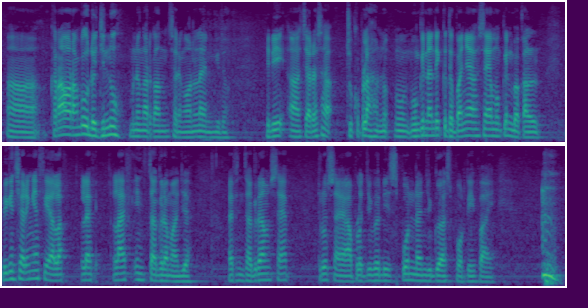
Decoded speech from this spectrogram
Uh, karena orang tuh udah jenuh mendengarkan sharing online gitu. Jadi uh, saya rasa cukuplah. Mungkin nanti ke depannya saya mungkin bakal bikin sharingnya via live, live, live Instagram aja. Live Instagram saya terus saya upload juga di Spoon dan juga Spotify.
